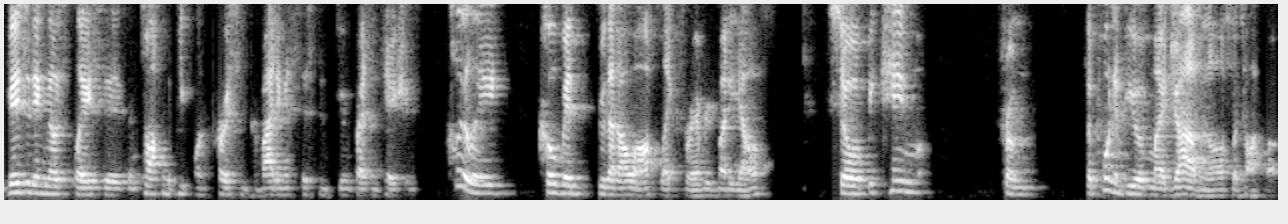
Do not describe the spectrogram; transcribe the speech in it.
visiting those places and talking to people in person, providing assistance, doing presentations. Clearly, COVID threw that all off, like for everybody else. So it became, from the point of view of my job, and I'll also talk about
